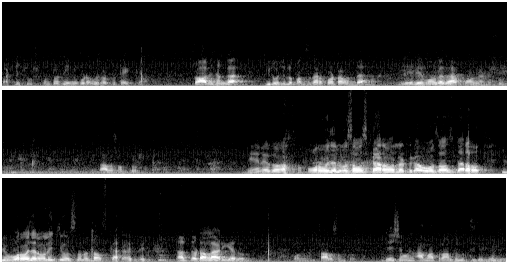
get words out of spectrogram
వాటిని చూసుకుంటూ దీన్ని కూడా we have to take care so ఆ విధంగా ఈ రోజుల్లో పంచదార కోట ఉందా? లేదేమో కదా పోన్లండి చూద్దాం చాలా సంతోషం. నేనేదో పూర్వజన్మ సంస్కారం అన్నట్టుగా ఓ సంస్కారం ఇది పూర్వజన్మ నుంచి వస్తున్న సంస్కారం ఇది. దాంతో అలా అడిగారు. పోన్లండి చాలా సంతోషం. దేశం ఆ మాత్రం అభివృద్ధి చెందింది.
